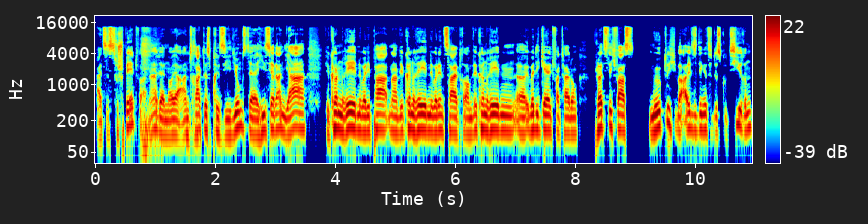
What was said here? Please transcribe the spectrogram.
als es zu spät war. Ne? Der neue Antrag des Präsidiums, der hieß ja dann, ja, wir können reden über die Partner, wir können reden über den Zeitraum, wir können reden äh, über die Geldverteilung. Plötzlich war es möglich, über all diese Dinge zu diskutieren.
